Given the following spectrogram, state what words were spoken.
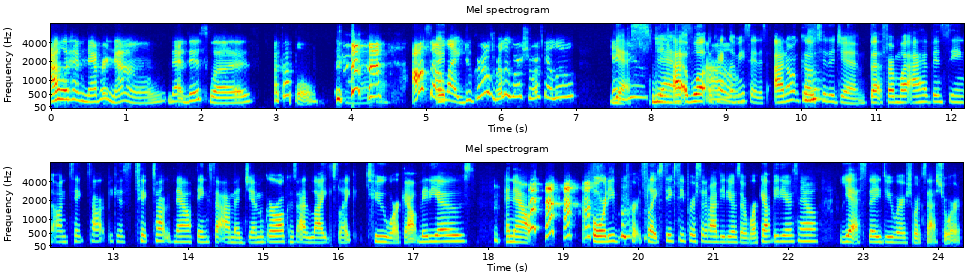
I would have never known that this was a couple. Also, It- like, do girls really wear shorts that little? Yes. gym? yes. I, well, okay, let Oh. me say this. I don't go to the gym, but from what I have been seeing on TikTok, because TikTok now thinks that I'm a gym girl because I liked like two workout videos, and now 40, per, like 60% of my videos are workout videos now. Yes, they do wear shorts that short.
